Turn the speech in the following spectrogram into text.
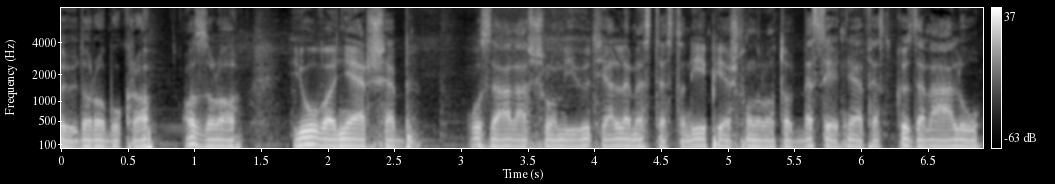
ő darabokra, azzal a jóval nyersebb hozzáállásról, ami őt jellemezte, ezt a népies vonalatot, beszélt nyelvhez közel álló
